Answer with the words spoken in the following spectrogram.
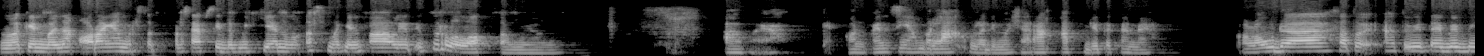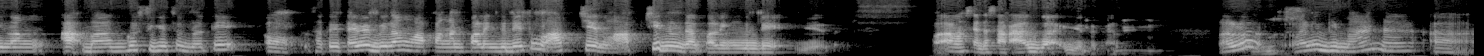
Semakin banyak orang yang berpersepsi demikian maka semakin valid. Itu rule of thumb yang apa ya? Kayak konvensi yang berlaku lah di masyarakat gitu kan ya. Kalau udah satu satu ITB bilang A bagus gitu berarti oh satu ITB bilang lapangan paling gede itu Lapcin, Lapcin udah paling gede gitu. Wah, masih ada Saraga gitu kan. Lalu Bagus. lalu gimana eh,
